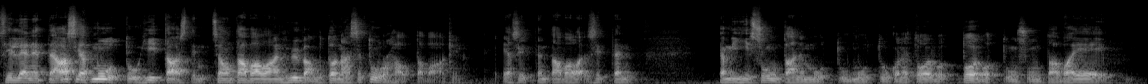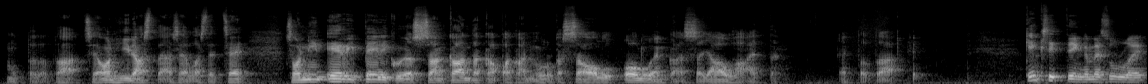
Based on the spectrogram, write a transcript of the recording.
silleen, että asiat muuttuu hitaasti, mutta se on tavallaan hyvä, mutta onhan se turhauttavaakin. Ja sitten tavallaan sitten, ja mihin suuntaan ne muuttuu, muuttuuko ne toivo, toivottuun suuntaan vai ei. Mutta tota, se on hidasta ja sellaista, että se, se on niin eri peli kuin jossain kantakapakan nurkassa olu, oluen kanssa jauhaa, että, että tota, Keksittiinkö me sulle,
